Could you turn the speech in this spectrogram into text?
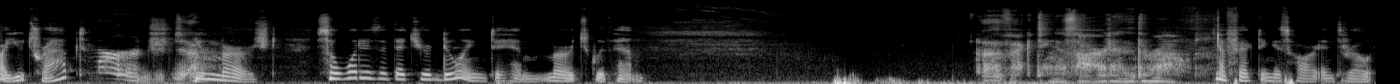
Are you trapped? Merged. You merged. So what is it that you're doing to him, merged with him? Affecting his heart and throat. Affecting his heart and throat.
